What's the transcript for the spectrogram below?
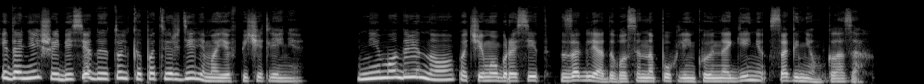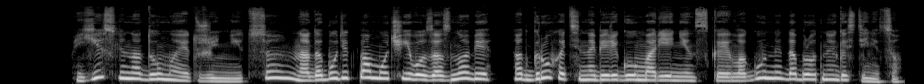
и дальнейшие беседы только подтвердили мое впечатление. Не мудрено, почему Брасит заглядывался на пухленькую ногиню с огнем в глазах. Если надумает жениться, надо будет помочь его зазнобе отгрохать на берегу Маренинской лагуны добротную гостиницу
